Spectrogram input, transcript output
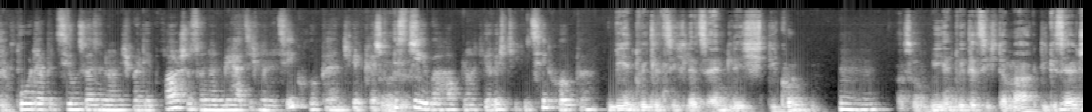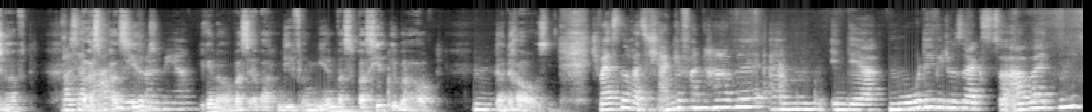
Richtig. Oder beziehungsweise noch nicht mal die Branche, sondern wie hat sich meine Zielgruppe entwickelt? So ist, ist die überhaupt noch die richtige Zielgruppe? Wie entwickelt sich letztendlich die Kunden? Mhm. Also wie entwickelt sich der Markt, die Gesellschaft? Mhm. Was erwarten was passiert? die von mir? Genau, was erwarten die von mir und was passiert überhaupt? Mhm. da draußen. Ich weiß noch, als ich angefangen habe, ähm, in der Mode, wie du sagst, zu arbeiten,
